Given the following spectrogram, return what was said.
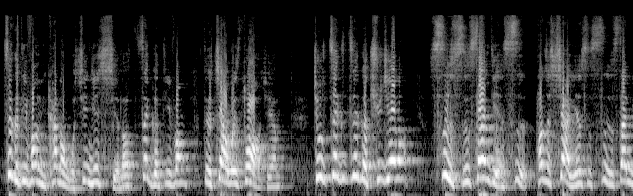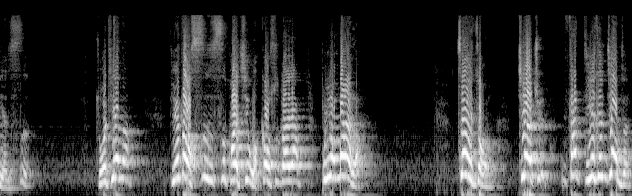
这个地方你看到我先前写到这个地方这个价位是多少钱？就这个这个区间呢，四十三点四，它的下沿是四十三点四。昨天呢，跌到四十四块七，我告诉大家不用卖了。这种接下去它跌成这样子，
